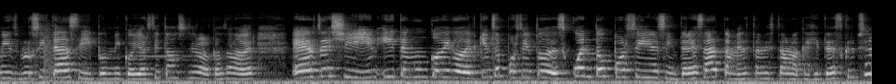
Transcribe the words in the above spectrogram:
mis blusitas y pues mi collarcito, no sé si lo alcanzan a ver, es de Shein y tengo un código del 15% de descuento por si les interesa. También están listados en la cajita de descripción.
